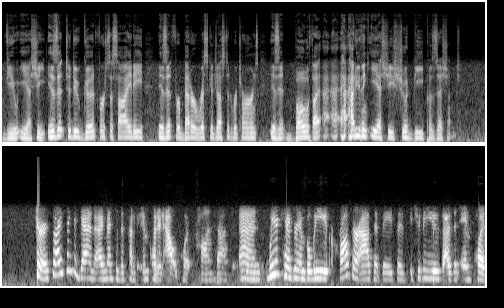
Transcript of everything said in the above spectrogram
view ESG? Is it to do good for society? Is it for better risk adjusted returns? Is it both? I, I, how do you think ESG should be positioned? Sure. So I think, again, I mentioned this kind of input and output concept. And we at Candriam believe across our asset bases, it should be used as an input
